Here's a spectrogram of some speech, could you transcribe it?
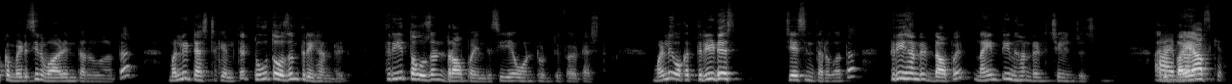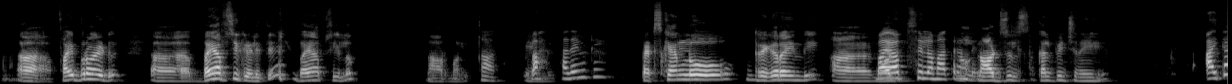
ఒక మెడిసిన్ వాడిన తర్వాత మళ్ళీ టెస్ట్కి వెళ్తే two thousand three hundred. Three thousand drop అయింది CA one twenty five test. మళ్ళీ ఒక త్రీ డేస్ చేసిన తర్వాత త్రీ హండ్రెడ్ డ్రాప్ అయి నైన్టీన్ హండ్రెడ్ చేంజ్ వచ్చింది. అది బయాప్. ఫైబ్రాయిడ్ బయాప్సీకి వెళితే బయాప్సీలో నార్మల్ అదేమిటి? పెట్ స్కాన్లో ట్రిగర్ అయింది. బయోప్సీలో మాత్రం. నాడ్జిల్స్ కనిపించినాయి అయితే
